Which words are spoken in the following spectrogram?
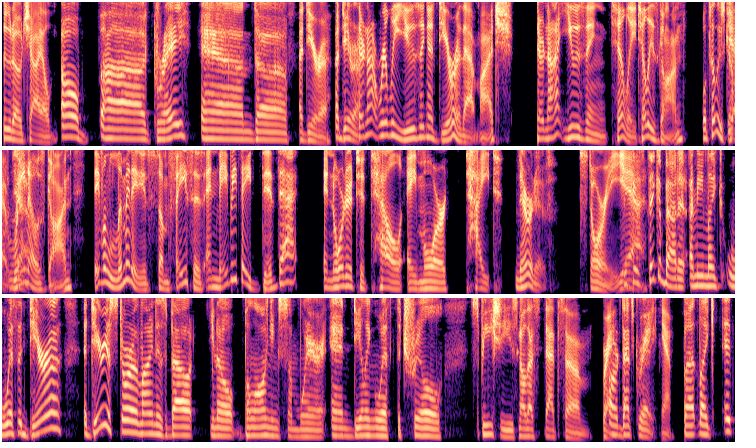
pseudo child Oh, uh Gray and uh Adira. Adira. They're not really using Adira that much. They're not using Tilly. Tilly's gone. well, Tilly's Yeah, gone. Reno's gone. They've eliminated some faces, and maybe they did that in order to tell a more tight narrative. story. Yeah, Because think about it. I mean, like with Adira, Adira's storyline is about, you know, belonging somewhere and dealing with the Trill species. no, that's that's um right. Or that's great. Yeah. But like it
